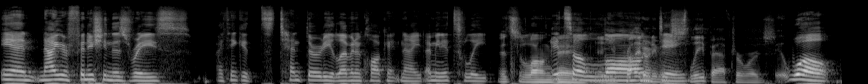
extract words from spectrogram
And now you're finishing this race. I think it's 10, 11 o'clock at night. I mean, it's late. it's a long day It's a Yeah, you probably long don't day. even sleep afterwards. Well,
